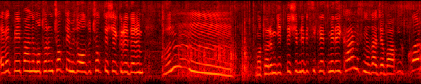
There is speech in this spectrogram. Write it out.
Evet beyefendi motorum çok temiz oldu. Çok teşekkür ederim. Motorum gitti. Şimdi bisikletimi de yıkar mısınız acaba? Yukarı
